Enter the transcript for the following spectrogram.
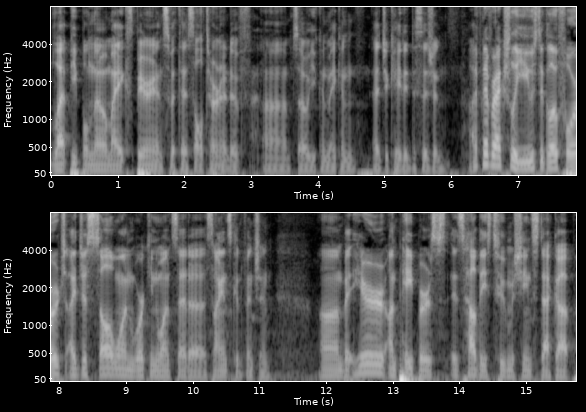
let people know my experience with this alternative um, so you can make an educated decision. I've never actually used a Glowforge. I just saw one working once at a science convention. Um, but here on papers is how these two machines stack up.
